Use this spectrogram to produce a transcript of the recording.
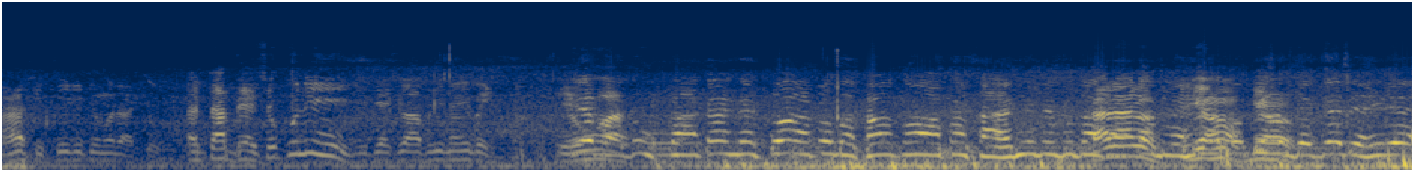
હા સિક્યુરિટીમાં રાખ્યો. કોની? બેસો આપણી નહીં ભાઈ. એવું આ. કાકા ને તો આપણો બખાવ તો આપણા સાહેબ ને ભેગું તો હાલો, હાલો. બેસી રહે, બેહો, બેહો. જગ્યાએ બેસી રહે.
